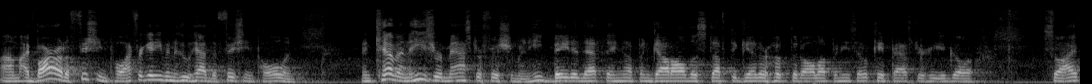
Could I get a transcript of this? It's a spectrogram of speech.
um, I borrowed a fishing pole. I forget even who had the fishing pole, and and Kevin, he's your master fisherman. He baited that thing up and got all the stuff together, hooked it all up, and he said, Okay, Pastor, here you go. So I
